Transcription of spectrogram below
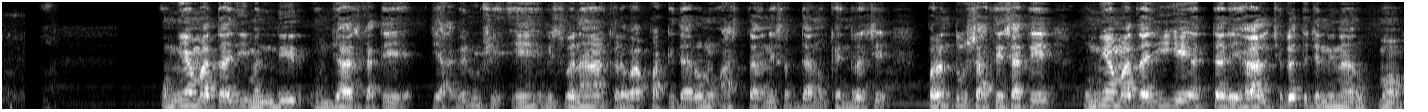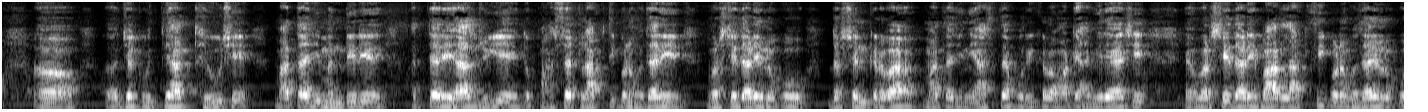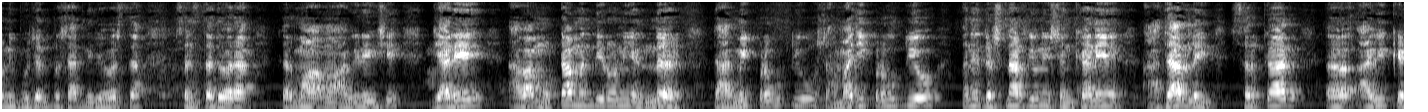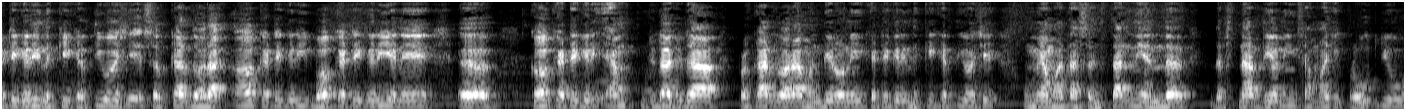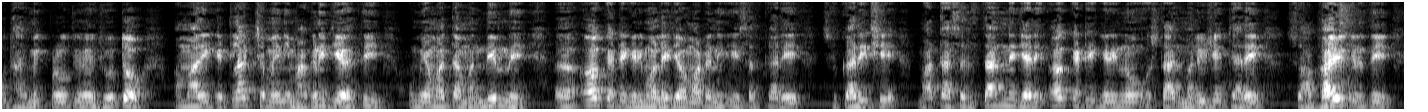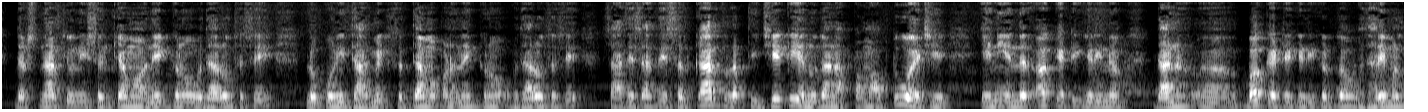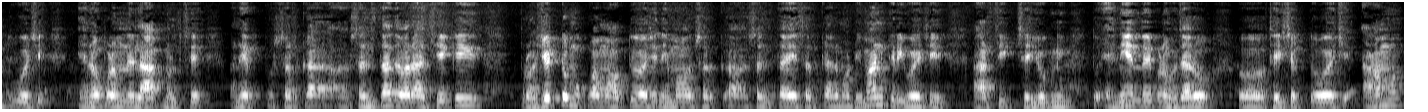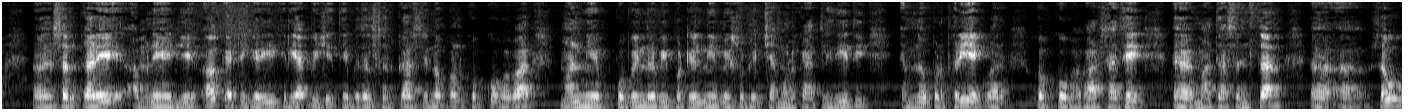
ઉમિયા માતાજી મંદિર ઊંઝાજ ખાતે જે આવેલું છે, એ વિશ્વના કડવા પાટીદારોનું આસ્થા અને શ્રદ્ધાનું કેન્દ્ર છે. પરંતુ સાથે સાથે ઉમિયા માતાજી એ અત્યારે હાલ જગતજનનીના રૂપમાં જગવિખ્યાત થયું છે. માતાજી મંદિરે અત્યારે હાલ જોઈએ તો પાસઠ લાખથી પણ વધારે વર્ષે દાડે લોકો દર્શન કરવા માતાજીની આસ્થા પૂરી કરવા માટે આવી રહ્યા છે. વર્ષે દાડે બાર લાખથી પણ વધારે લોકોની ભોજન પ્રસાદની વ્યવસ્થા સંસ્થા દ્વારા કરવામાં આવી રહી છે. જ્યારે આવા મોટા મંદિરોની અંદર ધાર્મિક પ્રવૃત્તિઓ, સામાજિક પ્રવૃત્તિઓ અને દર્શનાર્થીઓની સંખ્યાને આધાર લઈ સરકાર આવી કેટેગરી નક્કી કરતી હોય છે. સરકાર દ્વારા અ કેટેગરી, બ કેટેગરી અને ક કેટેગરી એમ જુદા જુદા પ્રકાર દ્વારા મંદિરોની કેટેગરી નક્કી કરતી હોય છે. ઉમિયા માતા સંસ્થાનની અંદર દર્શનાર્થીઓની સામાજિક પ્રવૃત્તિઓ ધાર્મિક પ્રવૃત્તિઓને જોતો અમારી કેટલાક સમયની માગણી જે હતી ઉમિયા માતા મંદિરને અ, કેટેગરીમાં લઈ જવા માટેની એ સરકારે સ્વીકારી છે. માતા સંસ્થાનને જ્યારે અ કેટેગરીનું સ્થાન મળ્યું છે ત્યારે સ્વાભાવિક રીતે દર્શનાર્થીઓની સંખ્યામાં અનેક ગણો વધારો થશે. લોકોની ધાર્મિક શ્રદ્ધામાં પણ અનેક ગણો વધારો થશે. સાથે સાથે સરકાર તરફથી જે કંઈ અનુદાન આપવામાં આવતું હોય એની અંદર અ કેટેગરીનો દાન બ કેટેગરી કરતાં વધારે મળતું હોય છે, એનો પણ અમને લાભ મળશે. અને સરકાર, સંસ્થા દ્વારા જે કંઈ પ્રોજેક્ટો મૂકવામાં આવતો હોય છે ને એમાં સરકાર સંસ્થાએ સરકારમાં ડિમાન્ડ કરી હોય છે આર્થિક સહયોગની, તો એની અંદર પણ વધારો થઈ શકતો હોય છે. આમ સરકારે અમને જે અ કેટેગરી કરી આપી છે તે બદલ સરકારશ્રીનો પણ ખૂબ ખૂબ આભાર. માનનીય ભૂપેન્દ્રભાઈ પટેલની અમે શુભેચ્છા મુલાકાત લીધી હતી. એમનો પણ ફરી એકવાર ખૂબ ખૂબ આભાર. સાથે માતા સંસ્થાન સૌ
